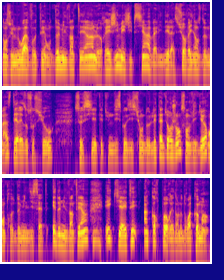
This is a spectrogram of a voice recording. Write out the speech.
Dans une loi votée en 2021, le régime égyptien a validé la surveillance de masse des réseaux sociaux. Ceci était une disposition de l'état d'urgence en vigueur entre 2017 et 2021 et qui a été incorporé dans le droit commun.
